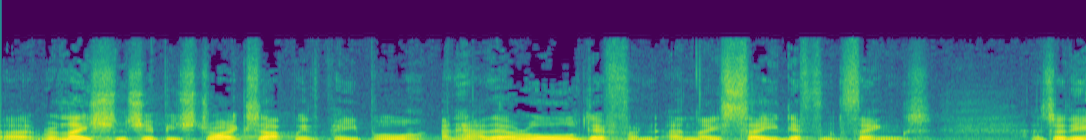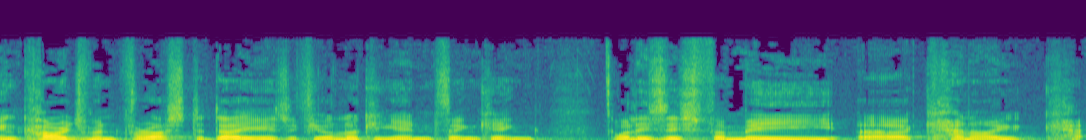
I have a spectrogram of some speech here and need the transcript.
uh, relationship he strikes up with people, and how they're all different and they say different things. And so the encouragement for us today is if you're looking in thinking, well, is this for me? Uh, can, I, ca-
